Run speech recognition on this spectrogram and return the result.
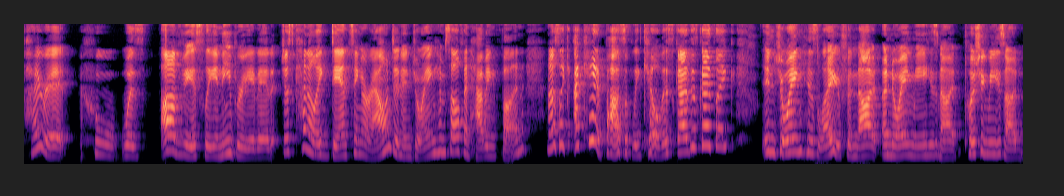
pirate who was obviously inebriated, just kind of like dancing around and enjoying himself and having fun. And I was like, I can't possibly kill this guy. This guy's like enjoying his life and not annoying me. He's not pushing me. He's not,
